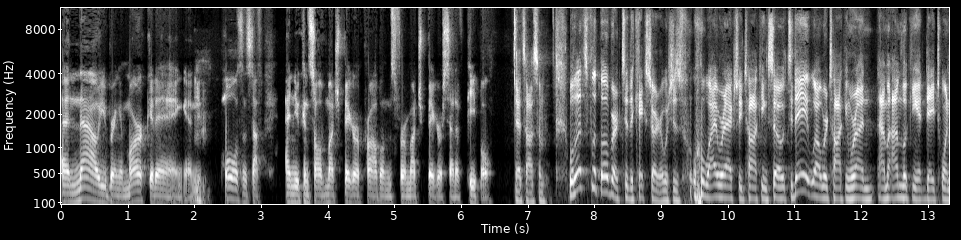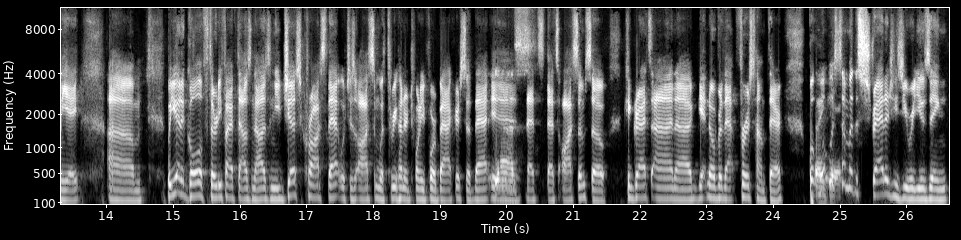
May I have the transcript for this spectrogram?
And now you bring in marketing and mm. polls and stuff, and you can solve much bigger problems for a much bigger set of people. That's awesome. Well, let's flip over to the Kickstarter, which is why we're actually talking. So today, while we're talking, we're on. I'm, I'm looking at day 28. Um, but you had a goal of thirty-five thousand dollars, and you just crossed that, which is awesome with 324 backers. So that is yes. that's that's awesome. So congrats on uh, getting over that first hump there. But Thank what was some of the strategies you were using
